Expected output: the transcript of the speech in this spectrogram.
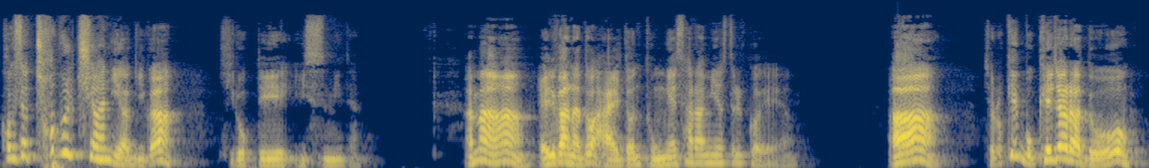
거기서 첩을 취한 이야기가 기록되어 있습니다. 아마 엘가나도 알던 동네 사람이었을 거예요. 아, 저렇게 목회자라도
